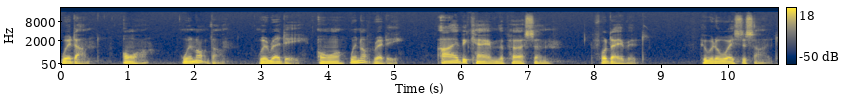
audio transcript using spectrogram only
we're done, or we're not done, we're ready, or we're not ready. I became the person for David who would always decide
